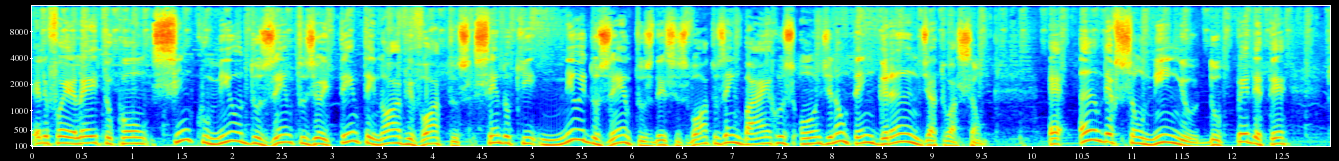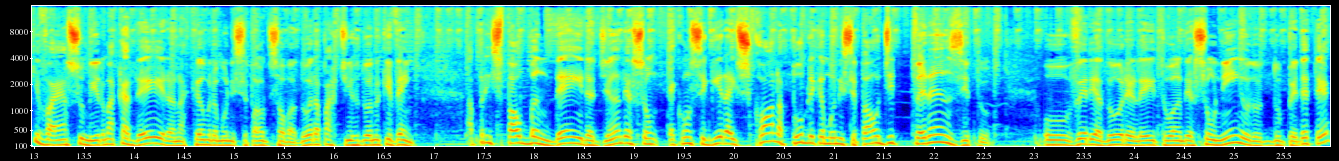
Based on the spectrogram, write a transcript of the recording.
Ele foi eleito com 5.289 votos, sendo que 1.200 desses votos em bairros onde não tem grande atuação. É Anderson Ninho, do PDT, que vai assumir uma cadeira na Câmara Municipal de Salvador a partir do ano que vem. A principal bandeira de Anderson é conseguir a Escola Pública Municipal de Trânsito. O vereador eleito Anderson Ninho, do, do, PDT,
